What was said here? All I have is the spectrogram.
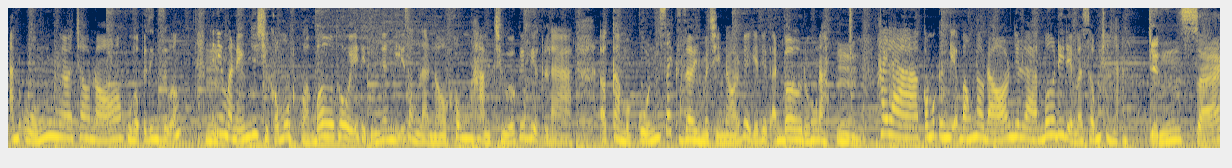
ăn uống ờ, cho nó phù hợp với dinh dưỡng thế ừ. nhưng mà nếu như chỉ có một quả bơ thôi ấy, thì tú nhân nghĩ rằng là nó không hàm chứa cái việc là uh, cả một cuốn sách dày mà chỉ nói về cái việc ăn bơ đúng không nào? Ừ. hay là có một cái nghĩa bóng nào đó như là bơ đi để mà sống chẳng hạn? Chính xác.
